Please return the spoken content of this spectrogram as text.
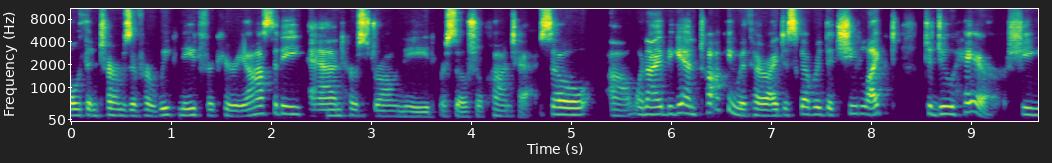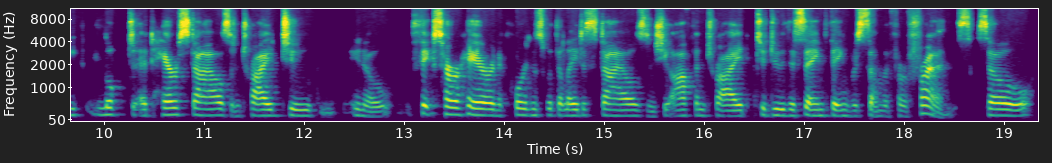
both in terms of her weak need for curiosity and her strong need for social contact. So uh, when I began talking with her, I discovered that she liked to do hair. She looked at hairstyles and tried to, you know, fix her hair in accordance with the latest styles. And she often tried to do the same thing with some of her friends. So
